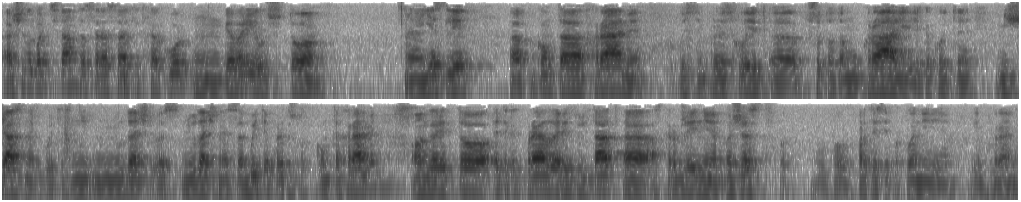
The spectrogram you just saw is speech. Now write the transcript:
А Шила Бхактисиданта Сарасвати Тхакур м, говорил, что э, если э, в каком-то храме, допустим, происходит э, что-то там украли или какое-то несчастное, какое-то не- неудачное, событие произошло в каком-то храме, он говорит, то это, как правило, результат оскорбления божеств в процессе поклонения им в храме.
